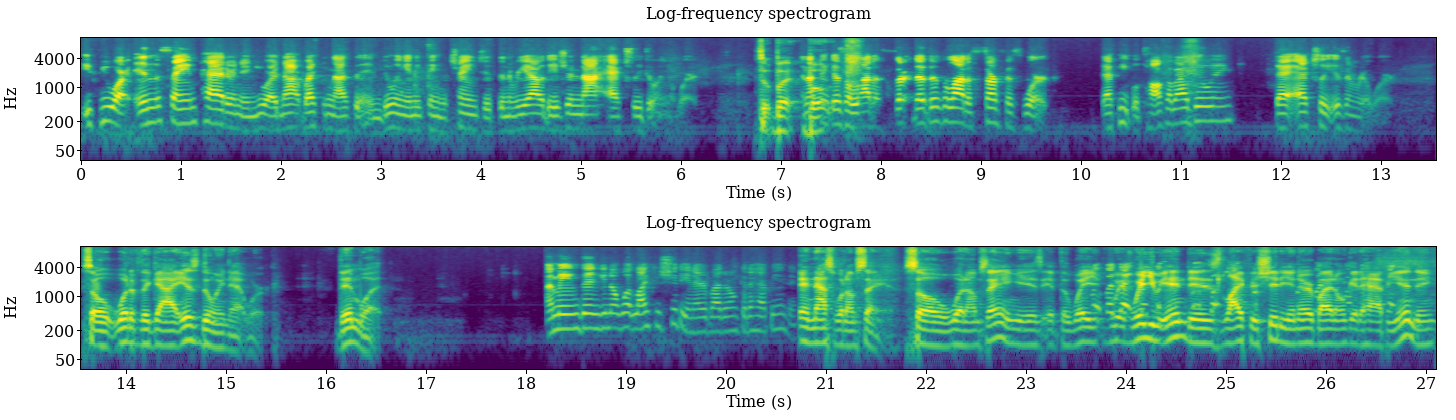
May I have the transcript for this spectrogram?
if you are in the same pattern and you are not recognizing and doing anything to change it, then the reality is you're not actually doing the work. So, but and but, I think there's a lot of there's a lot of surface work that people talk about doing that actually isn't real work. So what if the guy is doing that work? Then what? I mean, then you know what? Life is shitty, and everybody don't get a happy ending. And that's what I'm saying. So what I'm saying is, if the way but, but that, where you end is life is shitty and everybody don't get a happy ending,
